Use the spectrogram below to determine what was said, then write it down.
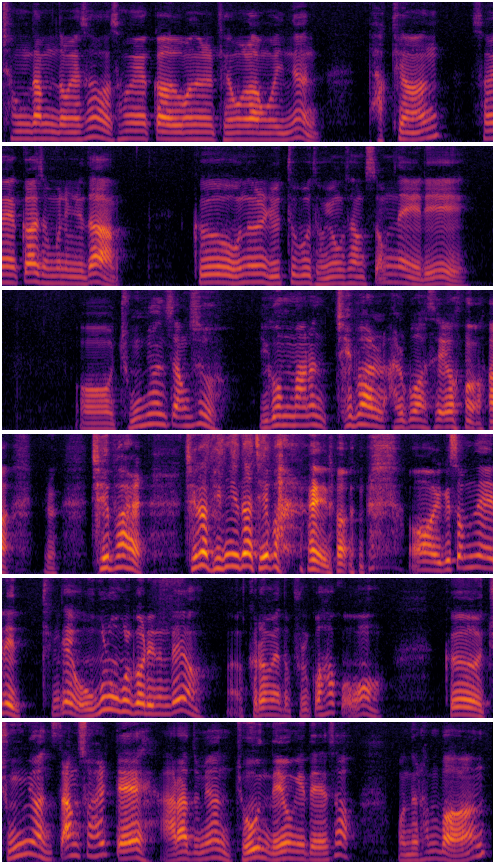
청담동에서 성형외과 의원을 개원하고 있는 박현 성형외과 전문입니다. 그 오늘 유튜브 동영상 썸네일이 어, 중년 쌍수 이것만은 제발 알고 하세요. 제발 제가 빕니다 제발. 이런 어, 이게 썸네일이 굉장히 오글오글 거리는데요. 어, 그럼에도 불구하고 그 중년 쌍수 할 때 알아두면 좋은 내용에 대해서 오늘 한번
